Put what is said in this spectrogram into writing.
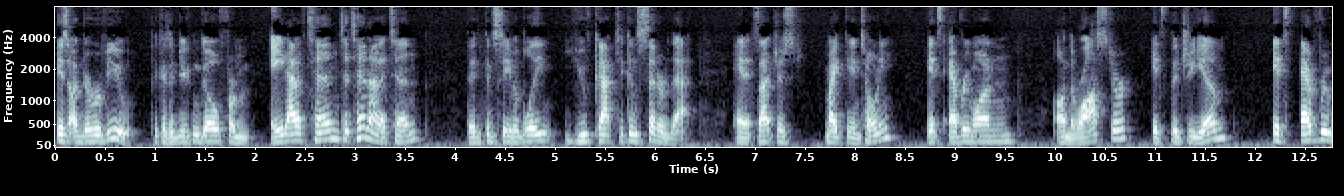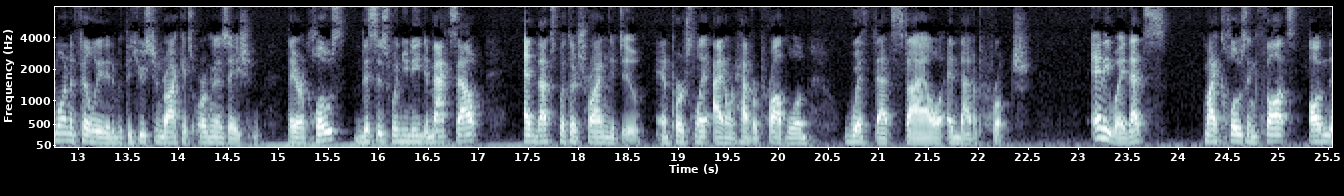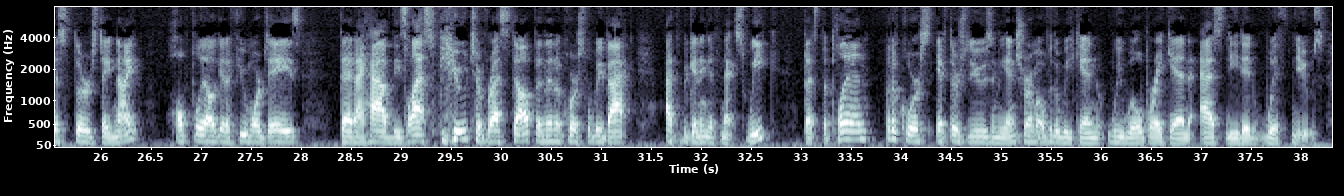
is under review. Because if you can go from 8 out of 10 to 10 out of 10, then conceivably you've got to consider that. And it's not just Mike D'Antoni, it's everyone on the roster, it's the GM, it's everyone affiliated with the Houston Rockets organization. They are close. This is when you need to max out, and that's what they're trying to do. And personally, I don't have a problem with that style and that approach. Anyway, that's my closing thoughts on this Thursday night. Hopefully, I'll get a few more days that I have these last few to rest up, and then, of course, we'll be back at the beginning of next week. That's the plan. But of course, if there's news in the interim over the weekend, we will break in as needed with news.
